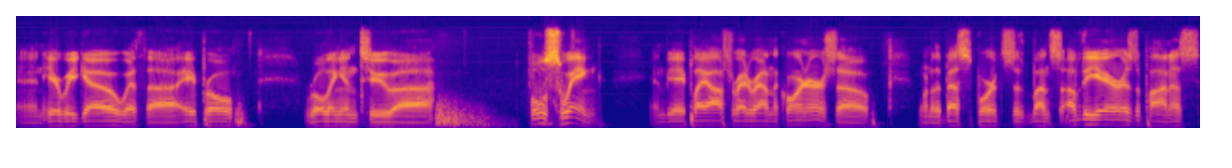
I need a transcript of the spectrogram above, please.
And here we go with uh, April rolling into uh, full swing. NBA playoffs right around the corner. So one of the best sports months of the year is upon us.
